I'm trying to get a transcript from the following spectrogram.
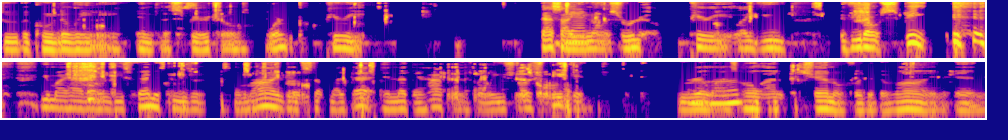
to the Kundalini and the spiritual work. Period. That's how yeah. you know it's real. Period. Like you, if you don't speak, you might have all of these fantasies in your mind and stuff like that, and nothing happens. But when you start speaking, you realize, uh-huh. oh, I have a channel for the divine, and.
